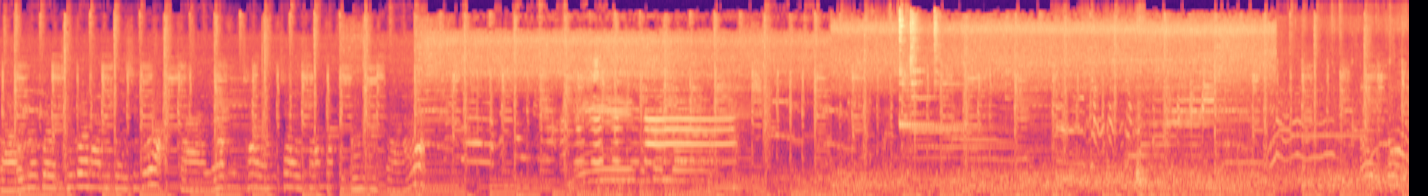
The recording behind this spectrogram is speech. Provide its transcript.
자, 오늘도 두번 하면 되시고요. 자, 여기 차, 영차에서 한 바퀴 돌면서. Thank you.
